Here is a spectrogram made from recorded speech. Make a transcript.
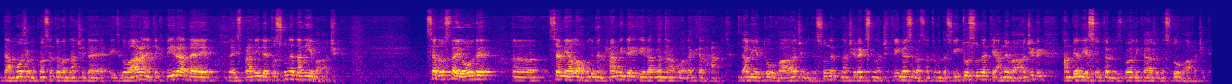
da možemo konstatovati znači, da je izgovaranje tekbira, da je, da je ispravni, da je to sunet, da nije vađib. Sad ostaje ovdje uh, sami Allahu limen hamide i Rabbena wa lakal hamd. Da li je to vađib ili sunet? Znači, rekli smo, znači, tri mezeba sa tome da su i to suneti, a ne vađibi. Hanbelije se u tome zvoli kaže da su to vađibi.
